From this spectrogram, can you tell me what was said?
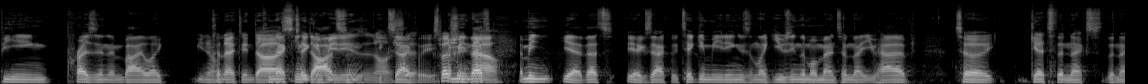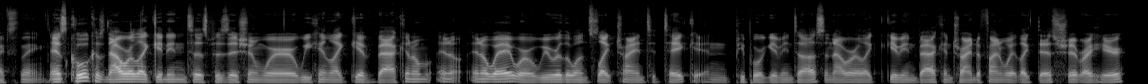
being present, and by like you know Connecting dots, taking meetings and shit. exactly. Especially I mean, now. I mean, yeah, that's yeah, exactly. Taking meetings and like using the momentum that you have to get to the next the next thing. And it's cool because now we're like getting into this position where we can like give back in a, in a in a way where we were the ones like trying to take and people were giving to us, and now we're like giving back and trying to find way like this shit right here,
